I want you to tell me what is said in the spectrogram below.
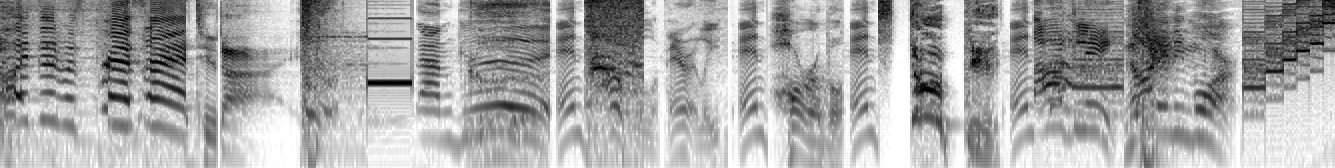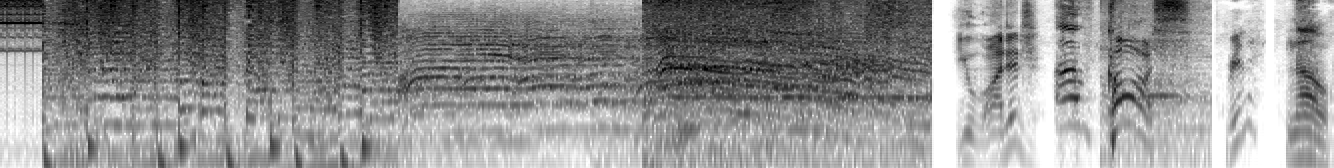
All I did was press it! To die. I'm good. And powerful, apparently. And horrible. and Stupid! and ugly. Not anymore. You? Of Course! Really? no.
